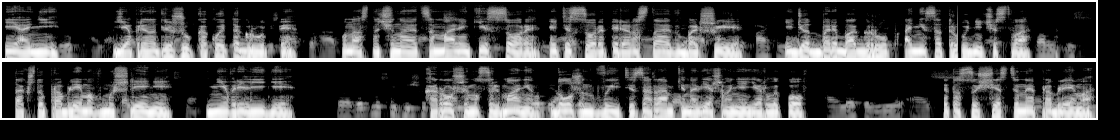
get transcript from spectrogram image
и «они». Я принадлежу к какой-то группе. У нас начинаются маленькие ссоры. Эти ссоры перерастают в большие. Идет борьба групп, а не сотрудничество. Так что проблема в мышлении, не в религии. Хороший мусульманин должен выйти за рамки навешивания ярлыков. Это существенная проблема.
